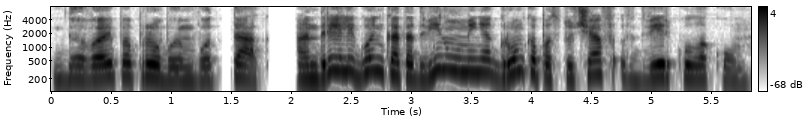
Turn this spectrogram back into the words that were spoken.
«Давай попробуем вот так». Андрей легонько отодвинул меня, громко постучав в дверь кулаком.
